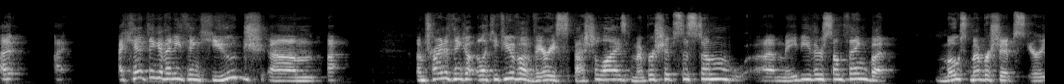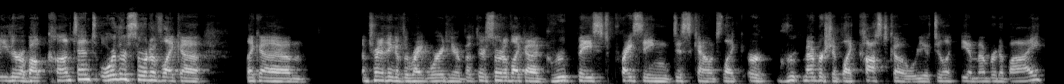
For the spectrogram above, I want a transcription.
I, I, I can't think of anything huge. Um, I, I'm trying to think of like if you have a very specialized membership system, uh, maybe there's something, but most memberships are either about content or they're sort of like a like a um, I'm trying to think of the right word here, but there's sort of like a group based pricing discount, like or group membership like Costco, where you have to like be a member to buy.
